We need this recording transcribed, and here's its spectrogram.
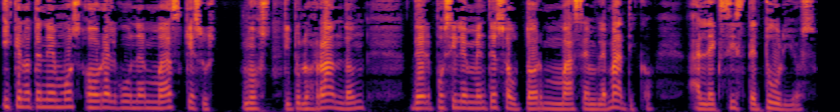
y que no tenemos obra alguna más que sus unos títulos random del posiblemente su autor más emblemático, Alexis de Turios,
